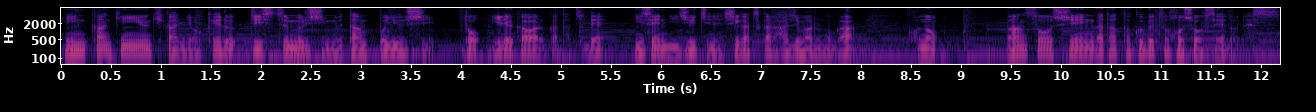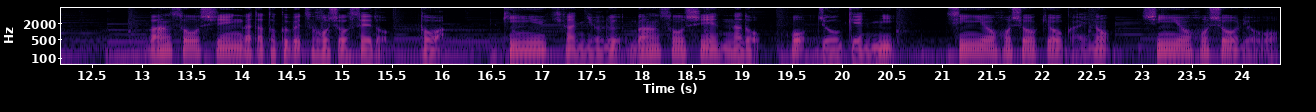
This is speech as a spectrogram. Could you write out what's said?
民間金融機関における実質無利子無担保融資と入れ替わる形で2021年4月から始まるのがこの伴走支援型特別保障制度です。伴走支援型特別保障制度とは金融機関による伴走支援などを条件に信用保証協会の信用保証料を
